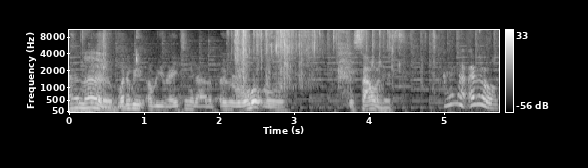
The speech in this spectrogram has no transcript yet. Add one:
I don't know. What are we are we rating it out of overall or the sourness? I don't know, overall.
